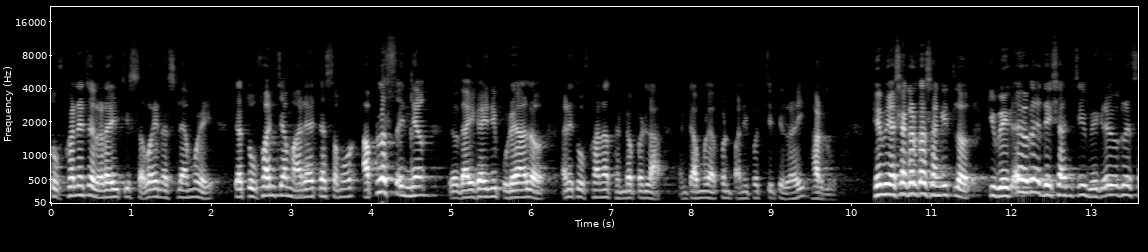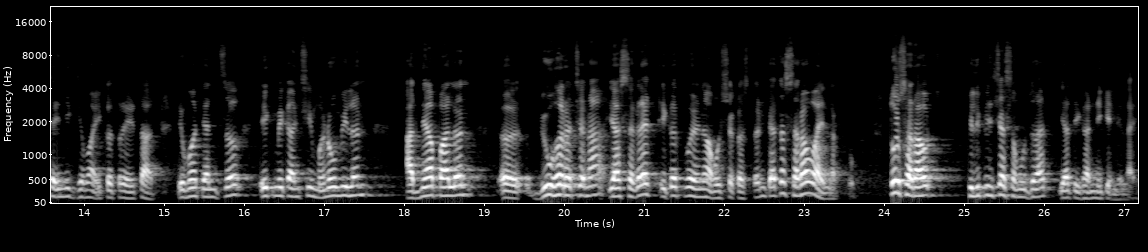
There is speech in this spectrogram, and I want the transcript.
तोफखान्याच्या लढाईची सवय नसल्यामुळे त्या तोफांच्या माऱ्याच्या समोर आपलंच सैन्य गाईगाईने पुढे आलं आणि तोफखाना थंड पडला आणि त्यामुळे आपण पानिपतची ती लढाई हारलो. हे मी अशाकरता सांगितलं की वेगळ्या वेगळ्या देशांची वेगळे वेगळे सैनिक जेव्हा एकत्र येतात तेव्हा त्यांचं एकमेकांशी मनोमिलन आज्ञापालन व्यूहरचना या सगळ्यात एकत्व येणं आवश्यक असतं आणि त्याचा सराव व्हायला लागतो. तो सराव फिलिपिन्सच्या समुद्रात या तिघांनी केलेला आहे.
